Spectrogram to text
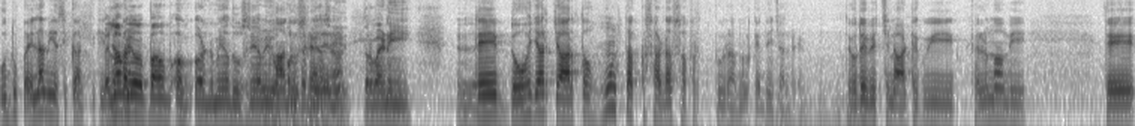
ਉਦੋਂ ਪਹਿਲਾਂ ਵੀ ਅਸੀਂ ਕਰ ਕੀਤਾ ਪਹਿਲਾਂ ਵੀ ਆਪਾਂ ਅਕੈਡਮੀਆਂ ਦੂਸਰੀਆਂ ਵੀ ਓਪਨ ਕਰੀਆਂ। ਸੀ ਤਰਵੈਣੀ ਤੇ 2004 ਤੋਂ ਹੁਣ ਤੱਕ ਸਾਡਾ ਸਫ਼ਰ ਪੂਰਾ ਮਿਲ ਕੇ ਦੇ ਚੱਲ ਰਿਹਾ। ਤੇ ਉਹਦੇ ਵਿੱਚ ਨਾਟਕ ਵੀ ਫਿਲਮਾਂ ਵੀ ਤੇ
